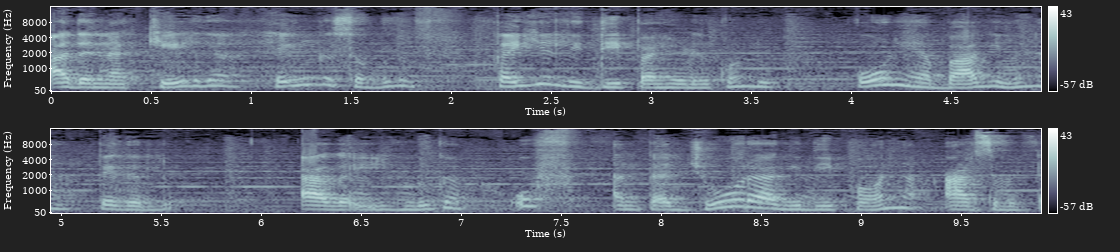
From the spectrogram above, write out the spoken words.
ಅದನ್ನು ಕೇಳಿದ ಹೆಂಗಸೊಬ್ಬಳು ಕೈಯಲ್ಲಿ ದೀಪ ಹಿಡಿದುಕೊಂಡು ಕೋಣೆಯ ಬಾಗಿಲನ್ನು ತೆಗೆದ್ಲು. ಆಗ ಈ ಹುಡುಗ ಉಫ್ ಅಂತ ಜೋರಾಗಿ ದೀಪವನ್ನು ಆರಿಸಿಬಿಟ್ಟ.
